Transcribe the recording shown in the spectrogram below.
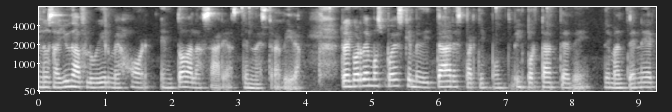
nos ayuda a fluir mejor en todas las áreas de nuestra vida. Recordemos pues que meditar es parte importante de, mantener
